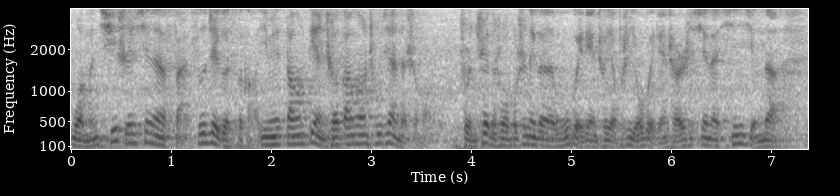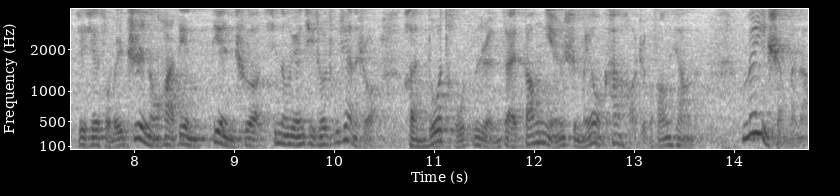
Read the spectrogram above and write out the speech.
我们其实现在反思这个思考，因为当电车刚刚出现的时候，准确的说不是那个无轨电车，也不是有轨电车，而是现在新型的这些所谓智能化电电车、新能源汽车出现的时候，很多投资人在当年是没有看好这个方向的，为什么呢？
